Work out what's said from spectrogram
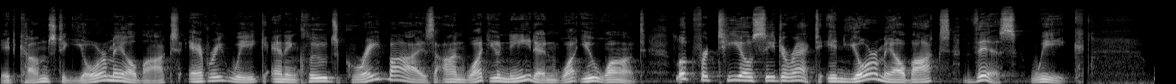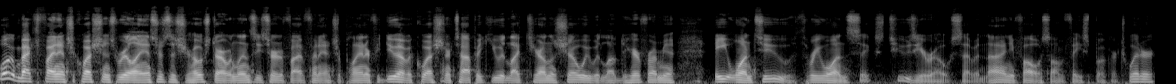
It comes to your mailbox every week and includes great buys on what you need and what you want. Look for TOC Direct in your mailbox this week. Welcome back to Financial Questions, Real Answers. This is your host, Darwin Lindsey, certified financial planner. If you do have a question or topic you would like to hear on the show, we would love to hear from you. 812 316 2079. You follow us on Facebook or Twitter.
